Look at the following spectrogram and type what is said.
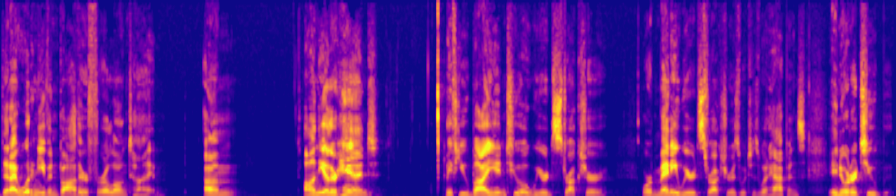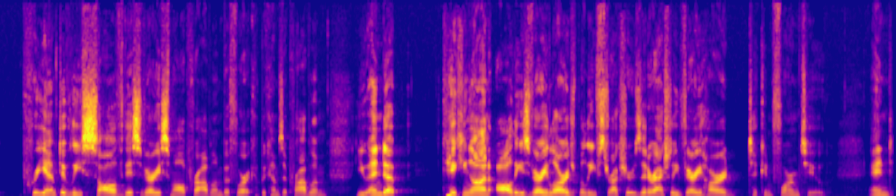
that I wouldn't even bother for a long time. Um, on the other hand, if you buy into a weird structure or many weird structures, which is what happens, in order to preemptively solve this very small problem before it becomes a problem, you end up taking on all these very large belief structures that are actually very hard to conform to. And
